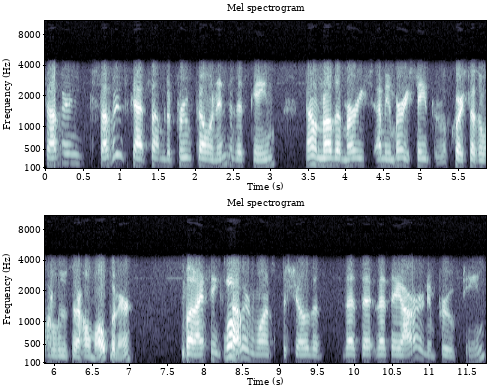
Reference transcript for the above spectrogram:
Southern Southern's got something to prove going into this game. I don't know that Murray. I mean, Murray State, of course, doesn't want to lose their home opener, but I think Yeah. Southern wants to show that that that, that they are an improved team,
